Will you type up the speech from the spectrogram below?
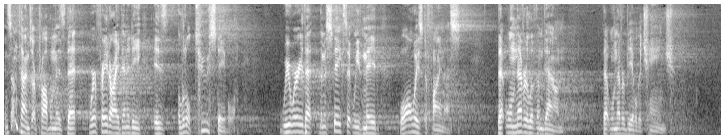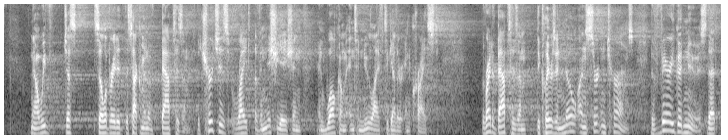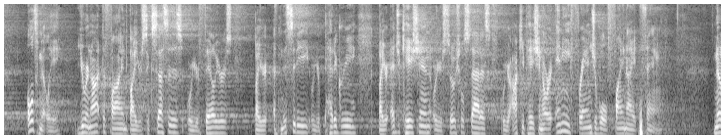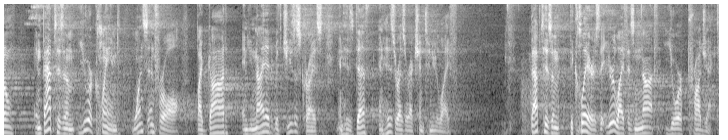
And sometimes our problem is that we're afraid our identity is a little too stable. We worry that the mistakes that we've made will always define us, that we'll never live them down, that we'll never be able to change. Now, we've just celebrated the sacrament of baptism, the church's rite of initiation and welcome into new life together in Christ. The rite of baptism declares in no uncertain terms the very good news that ultimately you are not defined by your successes or your failures, by your ethnicity or your pedigree, by your education or your social status or your occupation or any frangible finite thing. No, in baptism, you are claimed once and for all by God and united with Jesus Christ in his death and his resurrection to new life. Baptism declares that your life is not your project.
